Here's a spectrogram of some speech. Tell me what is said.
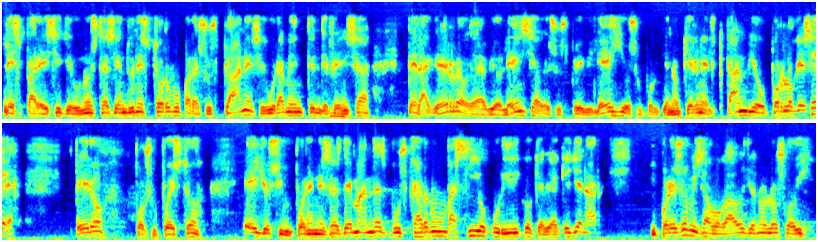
les parece que uno está haciendo un estorbo para sus planes, seguramente en defensa de la guerra o de la violencia o de sus privilegios o porque no quieren el cambio o por lo que sea. Pero, por supuesto, ellos imponen esas demandas, buscaron un vacío jurídico que había que llenar y por eso mis abogados, yo no lo soy,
